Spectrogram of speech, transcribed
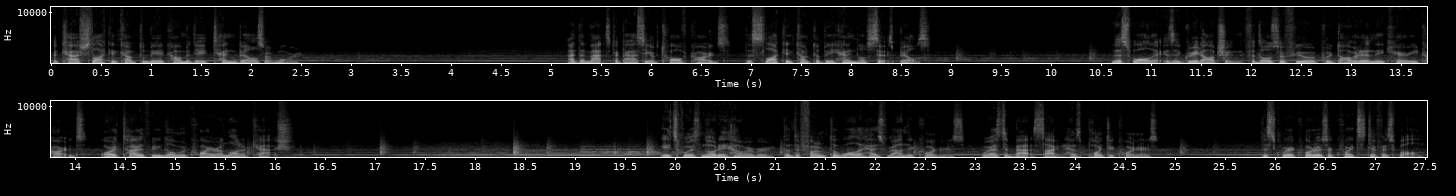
the cash slot can comfortably accommodate 10 bills or more. At the max capacity of 12 cards, the slot can comfortably handle 6 bills. This wallet is a great option for those of you who predominantly carry cards, or at times when you don't require a lot of cash. It's worth noting, however, that the front of the wallet has rounded corners, whereas the back side has pointed corners. The square corners are quite stiff as well,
